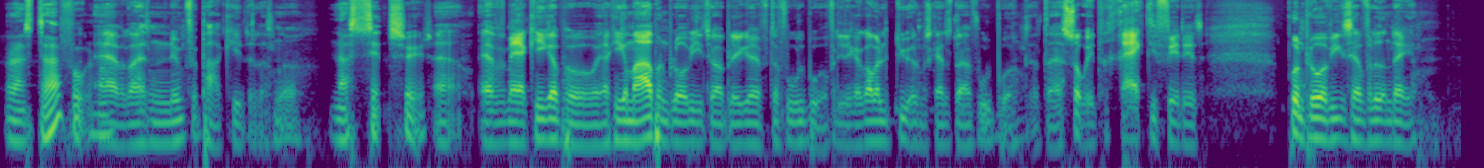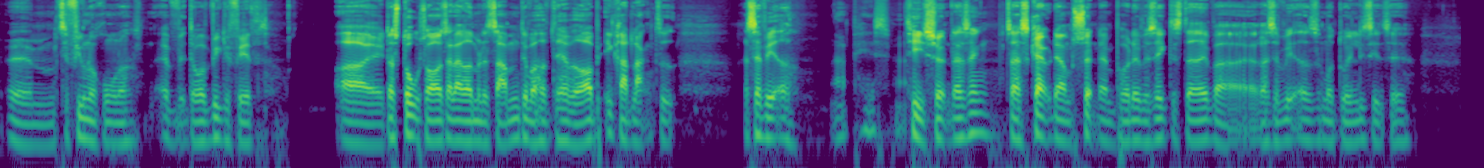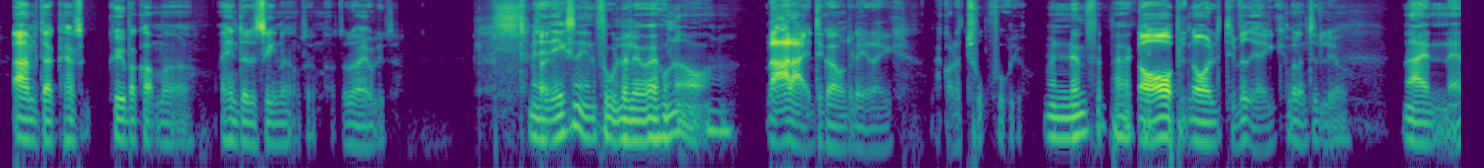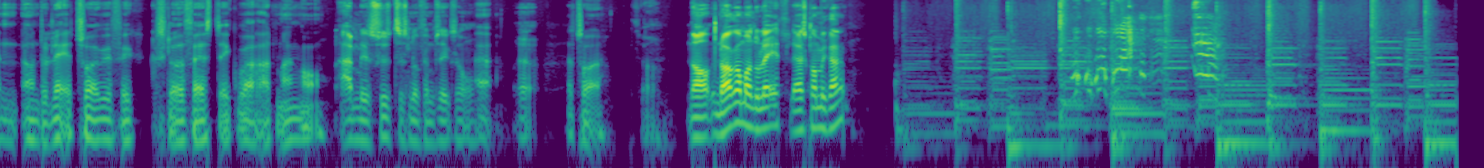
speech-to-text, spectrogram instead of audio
Var der en større fugl? Ja, jeg vil godt have sådan en nymfeparakit eller sådan noget. Nå, sindssygt. Ja, jeg, men jeg kigger, på, jeg kigger meget på den blå vis i øjeblikket efter fuglebur, fordi det kan godt være lidt dyrt, at man skal have et større fuglebur. Der jeg så et rigtig fedt et på en blå avis her forleden dag øhm, til 400 kroner. Det var virkelig fedt. Og øh, der stod så også allerede med det samme. Det, var, det har været op ikke ret lang tid. Reserveret Nå, pis, man. til i søndags, ikke? Så jeg skrev der om søndagen på det. Hvis ikke det stadig var reserveret, så må du endelig sige til, ah, men der kan køber kom og, og henter det senere. Så, så det var ærgerligt. Men er det ikke sådan en fugl, der lever i 100 år? eller? Nej, nej, det gør undulater ikke. Man kan godt have to fugle, jo. Men nymfepak? Nå, nå, det ved jeg ikke, hvordan det lever. Nej, en, en ondulat tror jeg, vi fik slået fast, det ikke var ret mange år. Nej, men jeg synes, det er sådan noget 5-6 år. Ja. Det tror jeg. Så. Nå, nok om ondulat. Lad os komme i gang.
